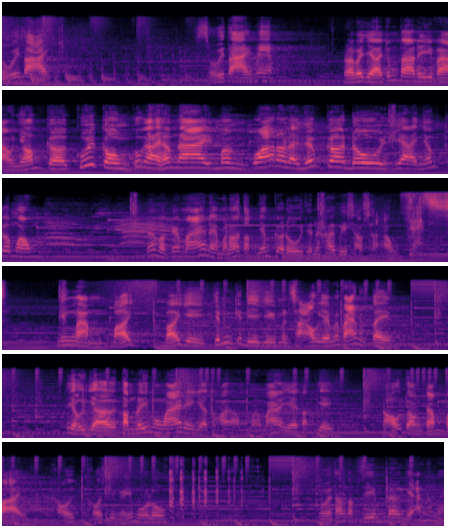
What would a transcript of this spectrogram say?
sụi tay sụi tay mấy em. Rồi bây giờ chúng ta đi vào nhóm cơ cuối cùng của ngày hôm nay. Mừng quá đó là nhóm cơ đùi và nhóm cơ mông. Nếu mà cái máy này mà nói tập nhóm cơ đùi thì nó hơi bị xạo xạo nhưng mà bởi bởi vì chính cái điều gì mình xạo vậy mới bán được tiền. Ví dụ giờ tâm lý mua máy đi giờ hỏi ông máy này về tập gì? Nổ cho 100 bài khỏi khỏi suy nghĩ mua luôn. Người ta tập gym đơn giản lắm nè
